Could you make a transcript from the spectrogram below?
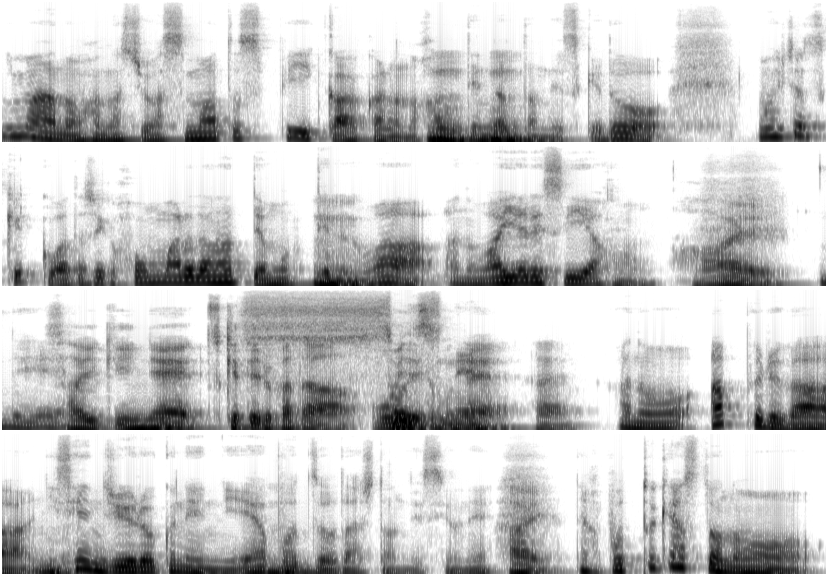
今のお話はスマートスピーカーからの発展だったんですけど、もう一つ結構私が本丸だなって思ってるのは、あの、ワイヤレスイヤホン。はい。で、最近ね、つけてる方多いですもんね。はい。あの、アップルが2016年に AirPods を出したんですよね。はい。なんか、ポッドキャストの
